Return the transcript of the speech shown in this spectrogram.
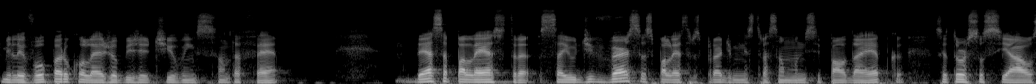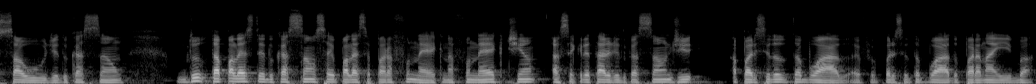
me levou para o Colégio Objetivo em Santa Fé. Dessa palestra saiu diversas palestras para a administração municipal da época, setor social, saúde, educação. Do- da palestra de educação saiu palestra para a FUNEC. Na FUNEC tinha a secretária de educação de Aparecida do Tabuado. Aí foi Aparecida do Tabuado, Paranaíba,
